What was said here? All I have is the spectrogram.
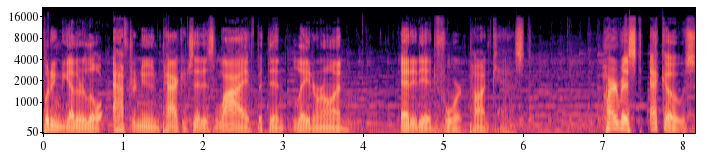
putting together a little afternoon package that is live, but then later on edited for podcast. Harvest Echoes,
